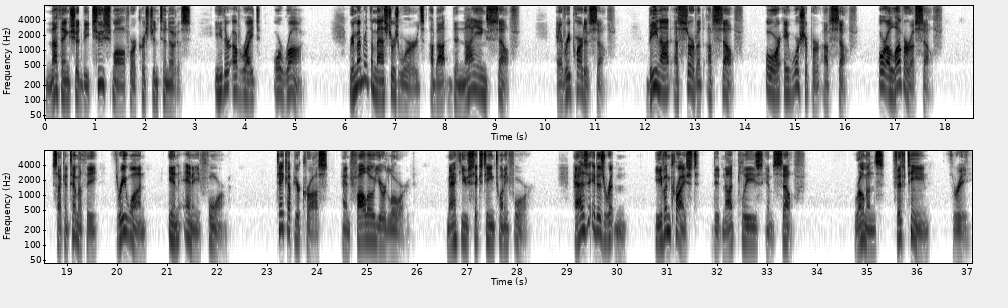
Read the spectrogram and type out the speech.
Nothing should be too small for a Christian to notice, either of right or wrong. Remember the Master's words about denying self, every part of self. Be not a servant of self, or a worshiper of self, or a lover of self. 2 Timothy 3 1 in any form. Take up your cross and follow your Lord. Matthew 16:24. As it is written, even Christ did not please himself. Romans 15:3.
